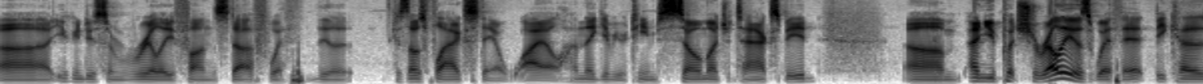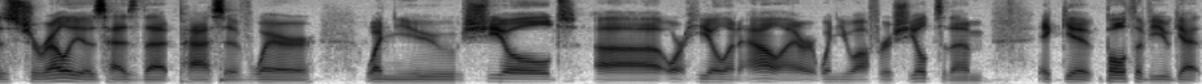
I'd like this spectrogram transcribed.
uh, you can do some really fun stuff with the because those flags stay a while and they give your team so much attack speed. Um, and you put Shurelya's with it because Shurelya's has that passive where when you shield uh, or heal an ally, or when you offer a shield to them, it give both of you get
